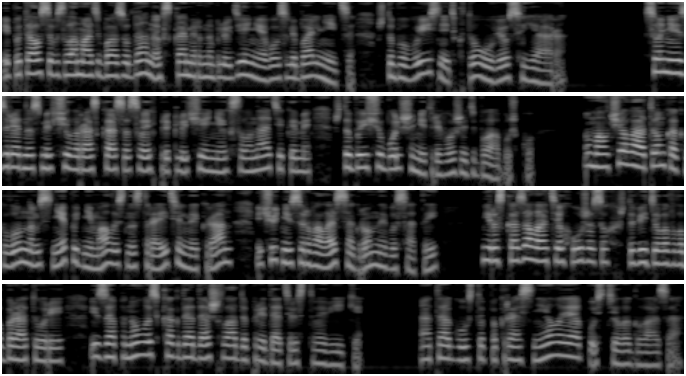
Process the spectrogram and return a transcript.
и пытался взломать базу данных с камер наблюдения возле больницы, чтобы выяснить, кто увез Яра. Соня изрядно смягчила рассказ о своих приключениях с лунатиками, чтобы еще больше не тревожить бабушку. Умолчала о том, как в лунном сне поднималась на строительный кран и чуть не сорвалась с огромной высоты. Не рассказала о тех ужасах, что видела в лаборатории, и запнулась, когда дошла до предательства Вики. А та густо покраснела и опустила глаза.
